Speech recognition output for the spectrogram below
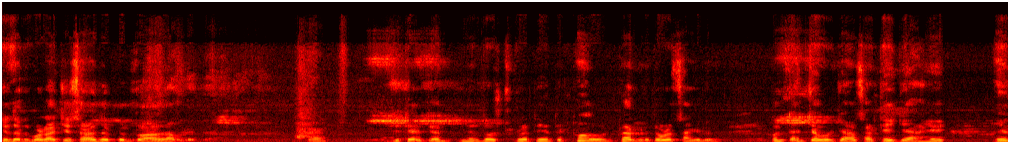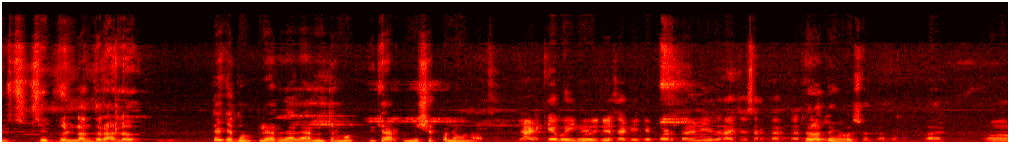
की जर वडाची साळ जर पिंपळाला लावले तर. काय? जिथे ते निर्दोष ठरलं ते ते ठरलं तेवढंच सांगितलं. पण त्यांच्यावर ज्यासाठी जे आहे हे गंडांतर आलं त्याच्यातून क्लिअर झाल्यानंतर मग विचार निश्चितपणे होणार. लाडक्या बहीण योजनेसाठी जे पडताळणी राज्य सरकार करणार तुम्ही आता काय? अ,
